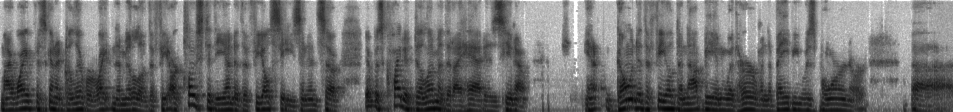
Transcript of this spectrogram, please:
My wife was going to deliver right in the middle of the field, or close to the end of the field season, and so it was quite a dilemma that I had. Is you know, you know, going to the field and not being with her when the baby was born, or uh,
